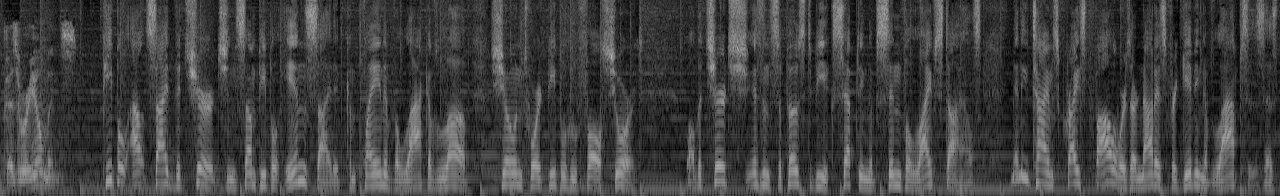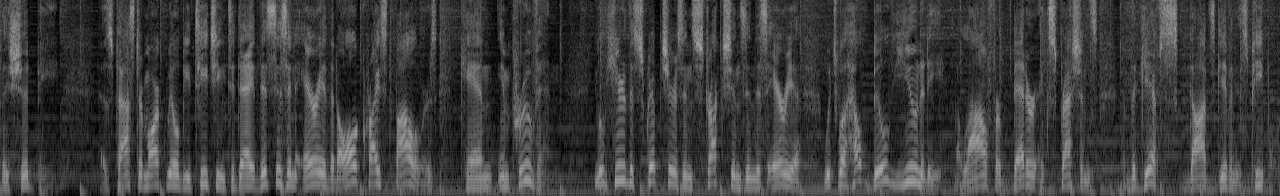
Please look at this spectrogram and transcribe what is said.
Because we're humans. People outside the church and some people inside it complain of the lack of love shown toward people who fall short. While the church isn't supposed to be accepting of sinful lifestyles, many times Christ followers are not as forgiving of lapses as they should be. As Pastor Mark will be teaching today, this is an area that all Christ followers can improve in. You'll hear the scripture's instructions in this area, which will help build unity allow for better expressions of the gifts God's given His people.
